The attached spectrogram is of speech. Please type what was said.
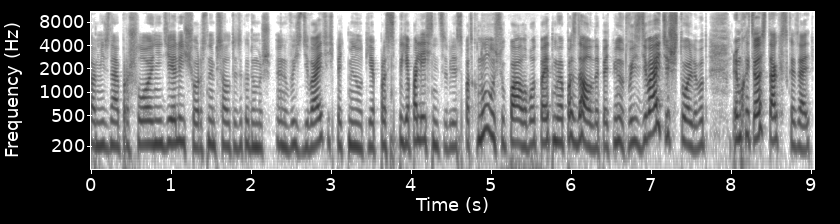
там, не знаю, прошло неделя, еще раз написала, ты такой думаешь, «Э, вы издеваетесь пять минут? Я, прос... я по лестнице, блин, споткнулась, упала, вот поэтому я опоздала на пять минут. Вы издеваетесь, что ли? Вот прям хотелось так сказать.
